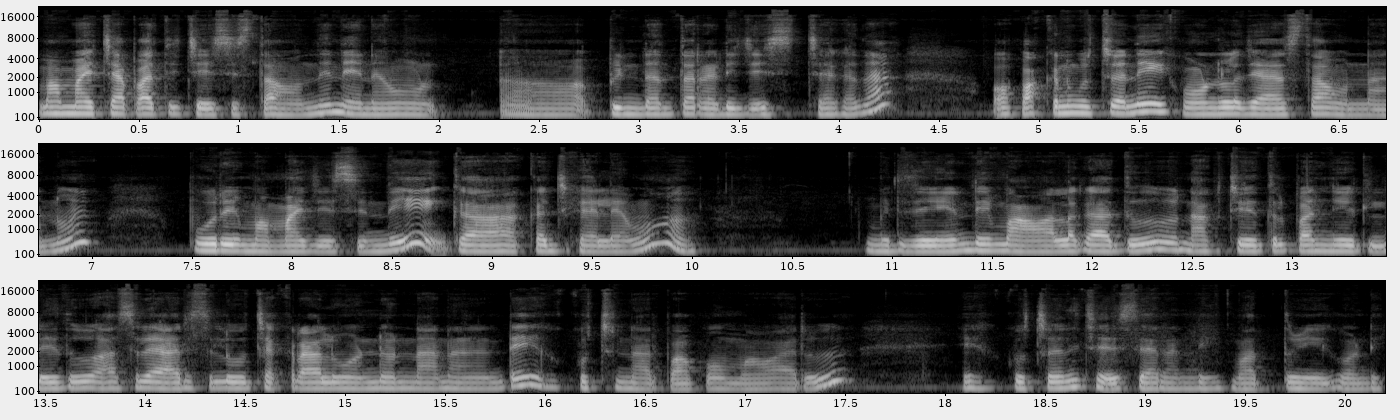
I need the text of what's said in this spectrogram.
మా అమ్మాయి చపాతీ చేసిస్తూ ఉంది. నేనేమో పిండంతా పిండి అంతా రెడీ చేసి ఇచ్చా కదా. ఒక పక్కన కూర్చొని ఇక చేస్తూ ఉన్నాను. పూరి మా అమ్మాయి చేసింది. ఇంకా కజ్జికాయలేమో మీరు చేయండి మా వల్ల కాదు నాకు చేతులు పని చేయట్లేదు అసలే అరిసెలు చక్రాలు వండి ఉన్నానంటే ఇక కూర్చున్నారు పాపం మావారు ఇక కూర్చొని చేశారండి మొత్తం ఇగోండి.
